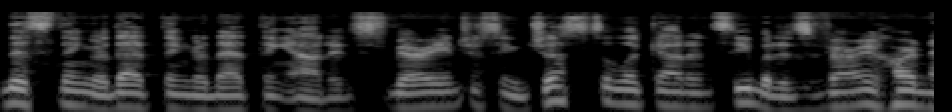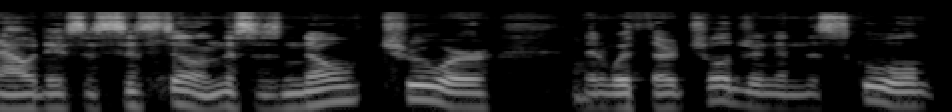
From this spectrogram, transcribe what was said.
this thing or that thing or that thing out. It's very interesting just to look out and see, but it's very hard nowadays to sit still. And this is no truer than with our children in the school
